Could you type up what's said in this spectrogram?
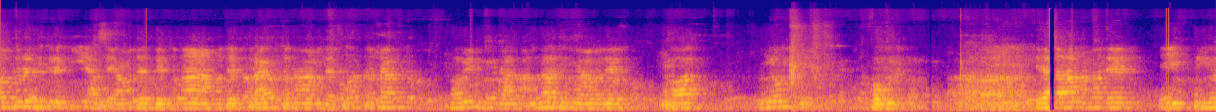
অন্তরের ভিতরে কি আছে? আমাদের আমাদের প্রার্থনা, আমাদের প্রত্যাশা, সবই তুমি জানো। আল্লাহ তুমি আমাদের নিয়মকে কবুল করো। আমাদের এই প্রিয়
